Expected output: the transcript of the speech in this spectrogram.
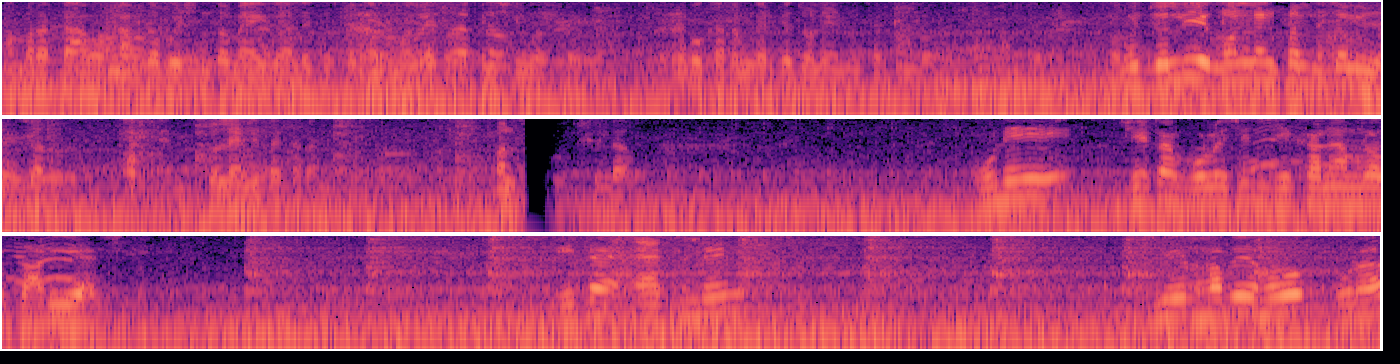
हमारा काम काम का पोजिशन तो मैक्सिमम एल एच एस से खत्म हो गया थोड़ा फिनिशिंग वर्क है वो खत्म करके जुलाई एंडिंग तक हम लोग वो जल्दी एक ऑनलाइन चालू चालू जाएगा चलो जुलाई एंडिंग तक खत्म ছিলাম উনি যেটা বলেছেন যেখানে আমরা দাঁড়িয়ে আছি এটা এক লেন যেভাবে হোক ওরা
